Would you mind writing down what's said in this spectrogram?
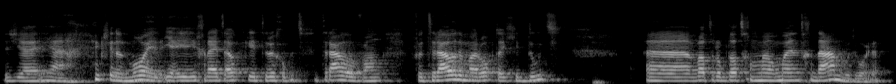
Dus jij, ja, ik vind het mooi. Je, je grijpt elke keer terug op het vertrouwen van vertrouw er maar op dat je doet uh, wat er op dat moment gedaan moet worden.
